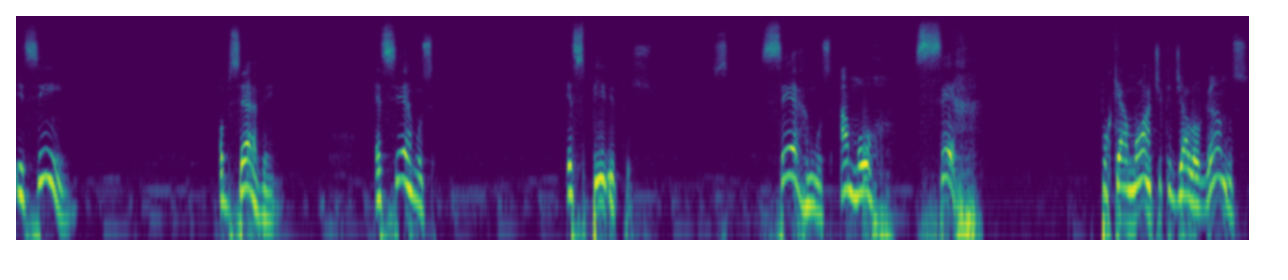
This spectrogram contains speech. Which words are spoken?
E sim, observem, é sermos espíritos, sermos amor, ser. Porque a morte que dialogamos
